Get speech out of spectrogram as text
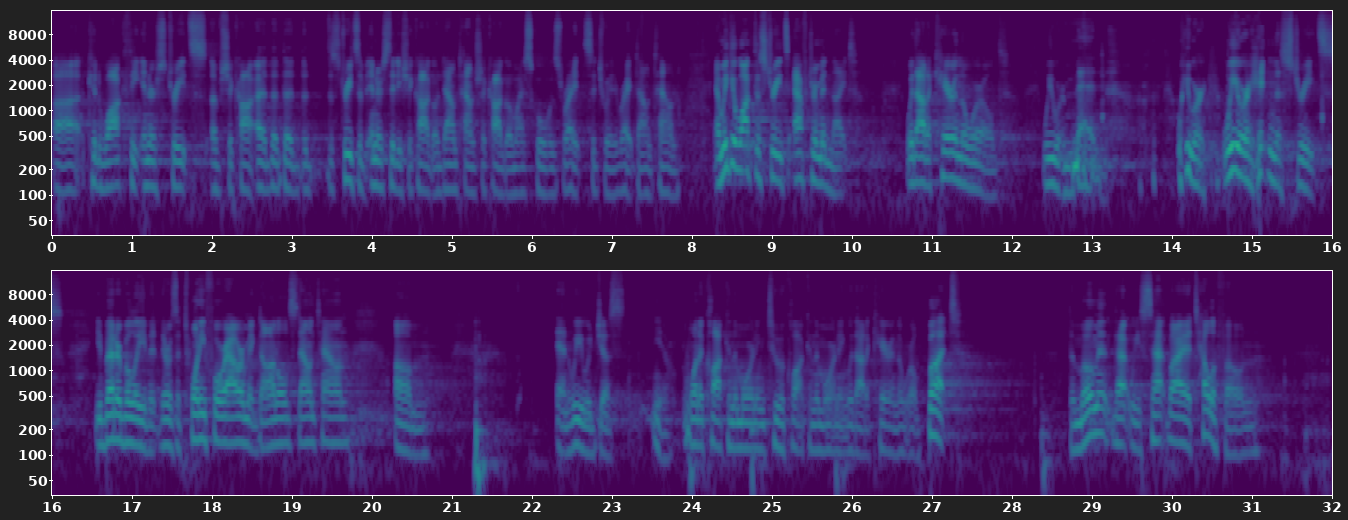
uh, could walk the inner streets of Chicago, uh, the, the, the, the streets of inner city Chicago, downtown Chicago. My school was right situated right downtown. And we could walk the streets after midnight without a care in the world. We were men. We were, we were hitting the streets. You better believe it. There was a 24 hour McDonald's downtown. Um, and we would just, you know, one o'clock in the morning, two o'clock in the morning without a care in the world. But the moment that we sat by a telephone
